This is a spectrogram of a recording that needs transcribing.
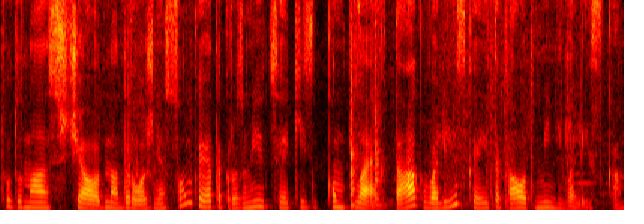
Тут у нас ще одна дорожня сумка, я так розумію, це якийсь комплект, так, валізка і така от міні-валізка.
